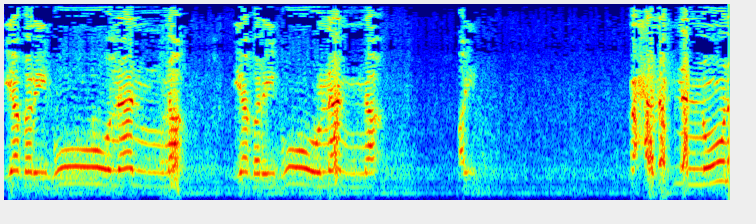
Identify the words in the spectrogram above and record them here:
يضربونن يضربونن. طيب. فحذفنا النون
